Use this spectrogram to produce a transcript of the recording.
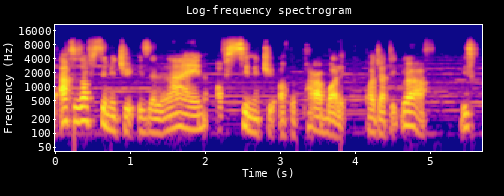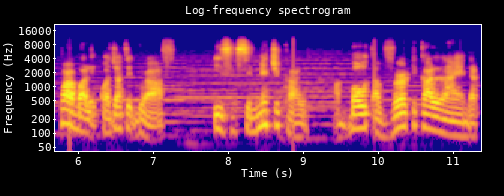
The axis of symmetry is a line of symmetry of the parabolic quadratic graph. This parabolic quadratic graph is symmetrical about a vertical line that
